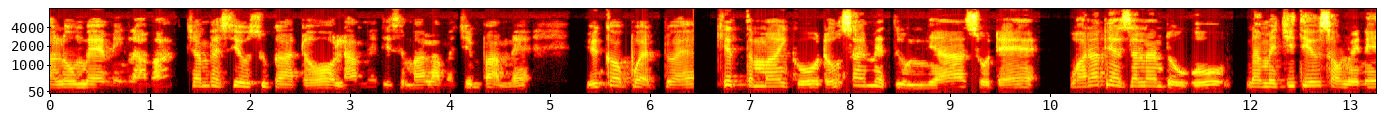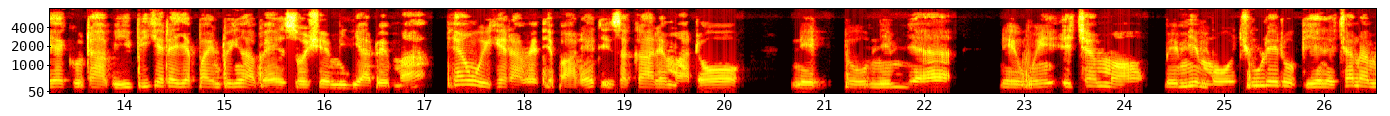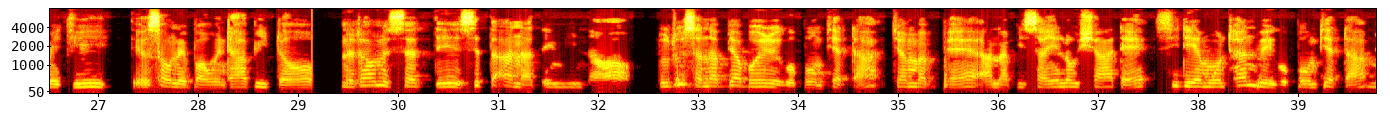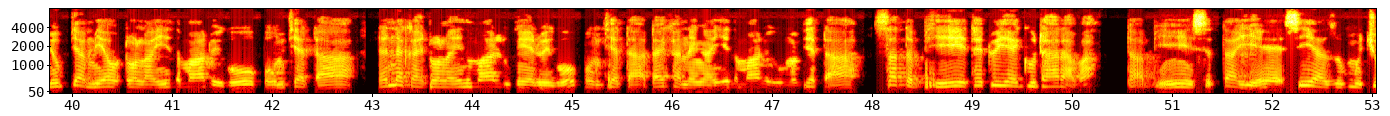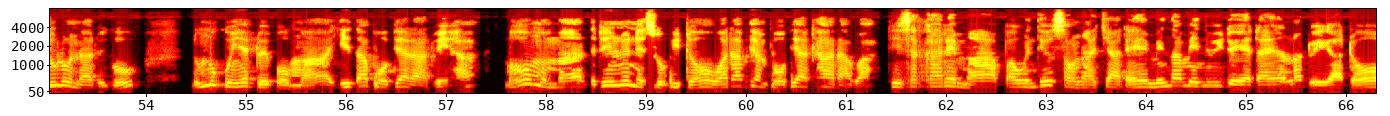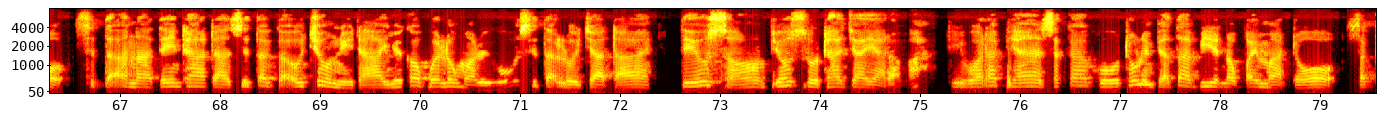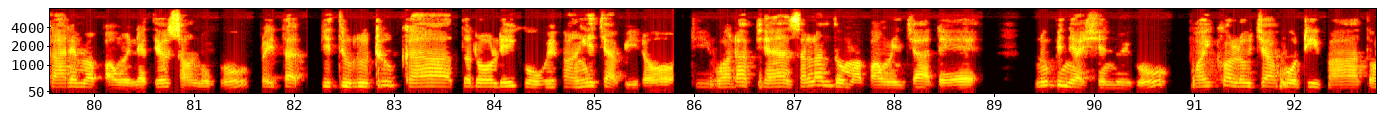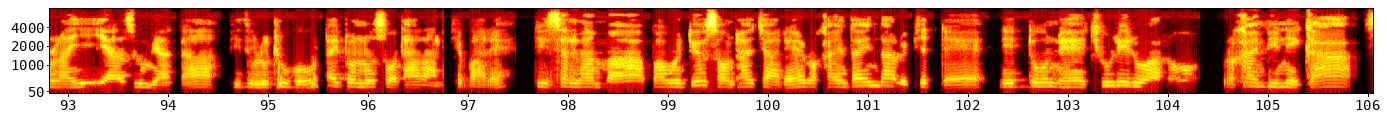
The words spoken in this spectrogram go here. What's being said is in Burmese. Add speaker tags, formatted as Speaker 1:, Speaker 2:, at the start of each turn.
Speaker 1: အားလုံးပဲမင်္ဂလာပါကျမ်းဖက်စီအုပ်စုကတော့လာမယ့်ဒီဇင်ဘာလမှာကျင်းပမယ်ရွေးကောက်ပွဲအတွက်ခေတ်သမိုင်းကိုဒုဆိုင်မဲ့သူများဆိုတဲ့ဝါရပြဇတ်လန်တို့ကိုနာမည်ကြီးတရုပ်ဆောင်တွေနဲ့ရိုက်ကူးထားပြီးပြီးခဲ့တဲ့ရက်ပိုင်းတွင်းကပဲဆိုရှယ်မီဒီယာတွေမှာဖြန့်ဝေခဲ့တာပဲဖြစ်ပါတယ်ဒီဇာတ်ကားထဲမှာတော့နေတိုမြင့်မြတ်နေဝင်းအချမ်းမောင်မေမြင့်မိုးချူးလေးတို့ပြင်းတဲ့ချမ်းနာမည်ကြီးတရုပ်ဆောင်တွေပါဝင်ထားပြီးတော့ 2021စစ်တပ်အာဏာသိမ်းပြီးနောက် လူထုဆန္ဒပြပွဲတွေကို ပုံဖြတ်တာကြမ်းမဖက် အာဏာပြဆိုင်ရေးလှုပ်ရှားတဲ့ CDM ဝန်ထမ်းတွေကို ပုံဖြတ်တာ မြို့ပြမြောက်တော်လှန်ရေးသမားတွေကို ပုံဖြတ်တာ လက်နက်ကိုင်တော်လှန်ရေးသမားလူငယ်တွေကို ပုံဖြတ်တာ အတိုက်ခံနိုင်ငံရေးသမားတွေကို မဖြတ်တာ စသဖြင့်ထက်တွေ့ရိုက်ကူးထားတာပါ ဒါအပြင် စစ်တပ်ရဲ့ဆီရစုမှုကျူးလွန်တာတွေကို လူမှုကွန်ရက်တွေပေါ်မှာ ရေးသားဖော်ပြတာတွေဟာ မဟုတ်မမှန်သတင်းလွှင့်နေဆိုပြီးတော့ဝါဒပြန်ပေါ်ပြထားတာပါဒီဇာတ်ကားထဲမှာပါဝင်သရုပ်ဆောင်လာကြတဲ့မင်းသားမင်းသမီးတွေရဲ့တိုင်ရန်လော့တွေကတော့စစ်တပ်အာဏာသိမ်းထားတာစစ်တပ်ကအုပ်ချုပ်နေတာရွေးကောက်ပွဲလုပ်မှာတွေကိုစစ်တပ်လိုကြတိုင်းသရုပ်ဆောင်ပြောဆိုထားကြရတာပါ ဒီဝါဒပြန်စကားကိုထုတ်လွှင့်ပြသပြီးတဲ့နောက်ပိုင်းမှာတော့စကားထဲမှာပါဝင်တဲ့သရုပ်ဆောင်တွေကိုပြိတ္တပြည်သူလူထုကတော်တော်လေးကိုဝေဖန်ခဲ့ကြပြီးတော့ဒီဝါဒပြန်ဇလန်တို့မှာပါဝင်ကြတဲ့နုပညာရှင်တွေကို boycott လုပ်ကြဖို့အထိပါတော်လှန်ရေးအင်အားစုများကပြည်သူလူထုကိုတိုက်တွန်းနှိုးဆော်ထားတာဖြစ်ပါတယ်ဒီဇလန်မှာပါဝင်တရုပ်ဆောင်ထားကြတဲ့ရခိုင်တိုင်းသားတွေဖြစ်တဲ့နေတိုးနဲ့ချူးလေးတို့ကတော့ ရခိုင်ပြည်နယ်က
